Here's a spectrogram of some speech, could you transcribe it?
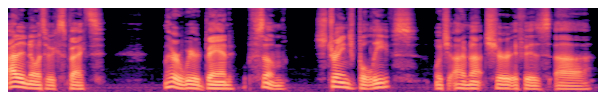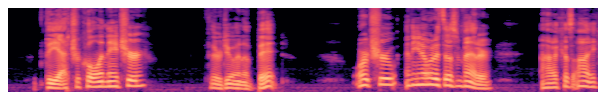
I didn't know what to expect. They're a weird band with some strange beliefs, which I'm not sure if is uh, theatrical in nature. They're doing a bit or true. And you know what? It doesn't matter because I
